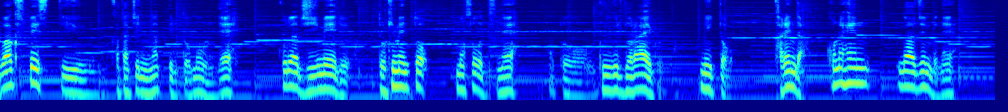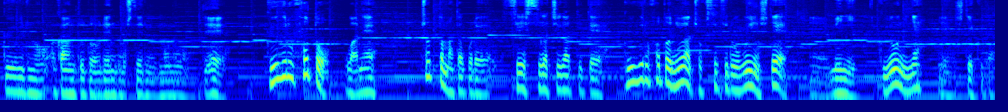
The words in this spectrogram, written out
ワークスペースっていう形になってると思うんでこれは Gmail ドキュメントもそうですね。あと Google ドライブ Meet カレンダー。この辺が全部ね Google のアカウントと連動しているもので Google フォトはねちょっとまたこれ性質が違ってて Google フォトには直接ログインして、え、見に行くようにね、え、してくだ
